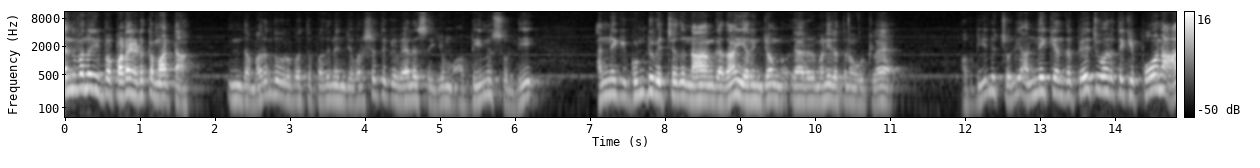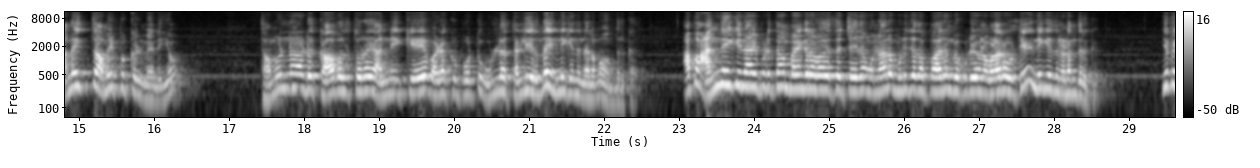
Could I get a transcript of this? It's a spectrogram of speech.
எந்தவனும் இப்போ படம் எடுக்க மாட்டான். இந்த மருந்து ஒரு பத்து பதினஞ்சு வருஷத்துக்கு வேலை செய்யும் அப்படின்னு சொல்லி அன்னைக்கு குண்டு வச்சது நாங்கள் தான் எரிஞ்சோம் யார் மணிரத்னம் வீட்டில் அப்படின்னு சொல்லி அன்னைக்கு அந்த பேச்சுவார்த்தைக்கு போன அனைத்து அமைப்புகள் மேலேயும் தமிழ்நாடு காவல்துறை அன்னைக்கே வழக்கு போட்டு உள்ளே தள்ளி இருந்தால் இன்றைக்கி இந்த நிலமை வந்திருக்காது. அப்போ அன்னைக்கு நான் இப்படித்தான் பயங்கரவாதத்தை செய்தேன் உன்னால் முடிஞ்சதை பாருங்க கூடியவனை வளர விட்டே இன்றைக்கி இது நடந்திருக்கு. இப்போ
